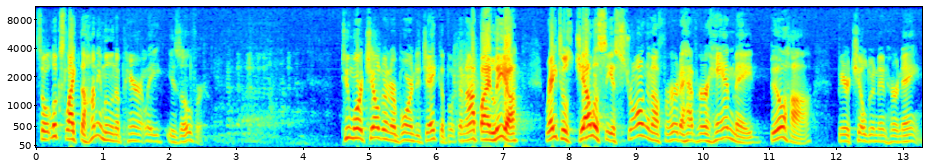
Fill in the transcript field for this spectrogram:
So it looks like the honeymoon apparently is over. Two more children are born to Jacob, but they're not by Leah. Rachel's jealousy is strong enough for her to have her handmaid, Bilhah, bear children in her name,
